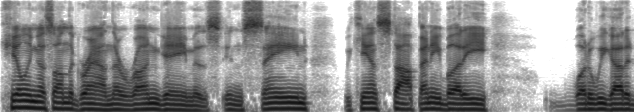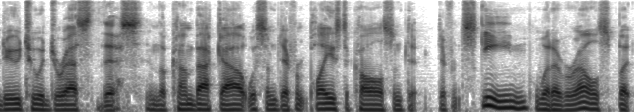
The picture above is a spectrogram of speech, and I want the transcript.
killing us on the ground. Their run game is insane. We can't stop anybody. What do we got to do to address this? And they'll come back out with some different plays to call, some di- different scheme, whatever else. But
